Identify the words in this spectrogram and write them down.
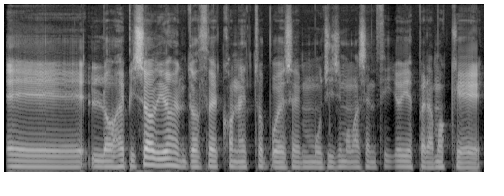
eh, los episodios, entonces con esto pues es muchísimo más sencillo y esperamos que,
